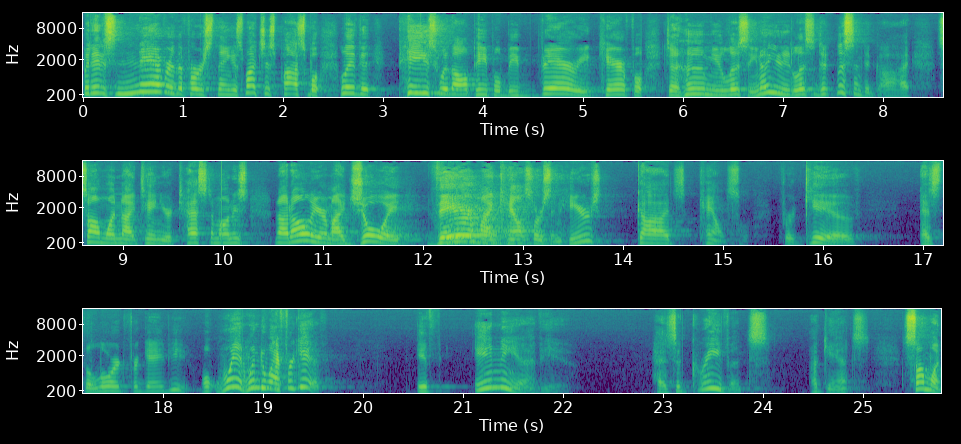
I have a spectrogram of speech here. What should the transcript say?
But it is never the first thing. As much as possible, live at peace with all people. Be very careful to whom you listen. You know, you need to listen to, listen to God. Psalm 119, your testimonies not only are my joy, they're my counselors. And here's God's counsel forgive as the Lord forgave you. Well, when? When do I forgive? If any of you has a grievance against someone.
